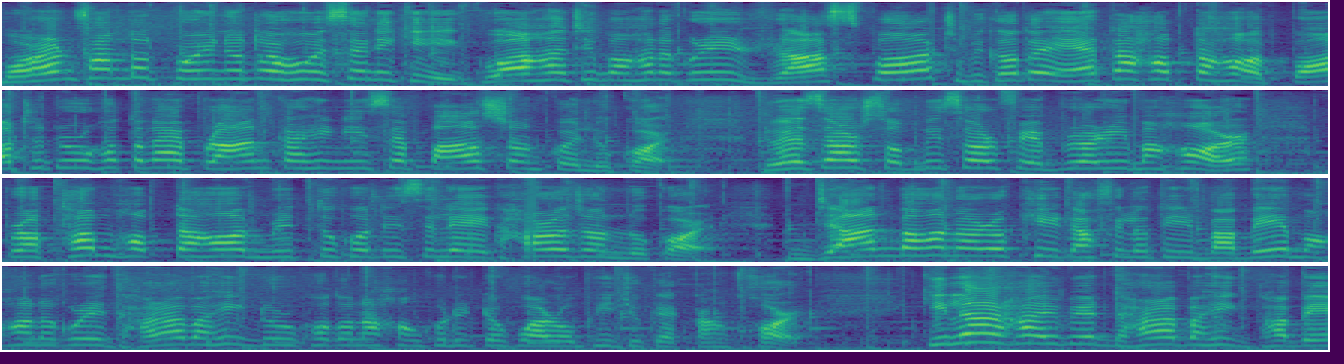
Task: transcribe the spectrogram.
মৰাণ ফাণ্ডত পৰিণত হৈছে নেকি? গুৱাহাটী মহানগৰীৰ ৰাজপথ বিগত এটা সপ্তাহত পথ দুৰ্ঘটনাই প্ৰাণ কাঢ়ি নিছে পাঁচজনকৈ লোকৰ। দুহেজাৰ চৌবিছৰ ফেব্ৰুৱাৰী মাহৰ প্ৰথম সপ্তাহত মৃত্যু ঘটিছিলে এঘাৰজন লোকৰ। যান বাহন আৰক্ষীৰ গাফিলতিৰ বাবে মহানগৰীৰ ধাৰাবাহিক দুৰ্ঘটনা সংঘটিত হোৱাৰ অভিযোগ একাংশৰ। কিলাৰ হাইৱেত ধাৰাবাহিকভাৱে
